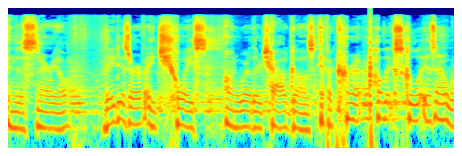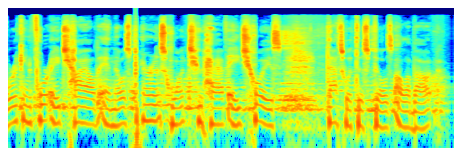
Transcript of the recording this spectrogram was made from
in this scenario. They deserve a choice on where their child goes. If a current public school isn't working for a child and those parents want to have a choice, that's what this bill is all about.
